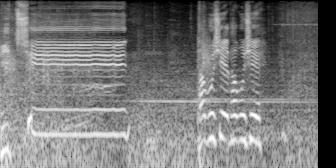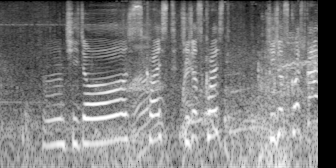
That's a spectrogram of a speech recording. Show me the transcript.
미친! 다 무시해, 다 무시해! 음, Jesus Christ, Jesus Christ, Jesus Christ, 아,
